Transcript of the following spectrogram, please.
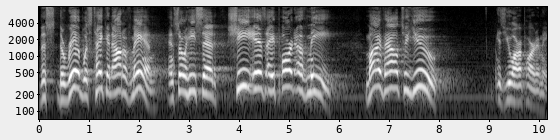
This, the rib was taken out of man. And so he said, She is a part of me. My vow to you is you are a part of me.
